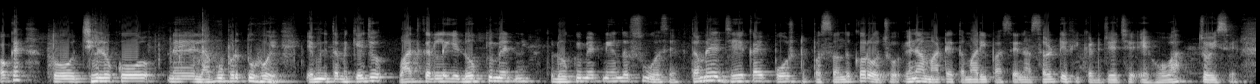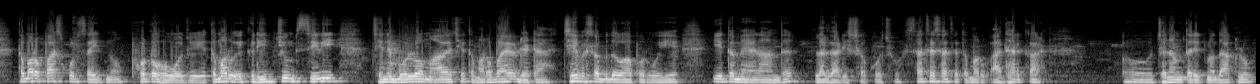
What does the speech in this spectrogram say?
ઓકે? તો જે લોકોને લાગુ પડતું હોય, એમને તમે કહેજો, વાત કરી લઈએ ડોક્યુમેન્ટની તો ડોક્યુમેન્ટની અંદર શું હશે? તમે જે કાંઈ પોસ્ટ પસંદ કરો છો, એના માટે તમારી પાસેના સર્ટિફિકેટ જે છે એ હોવા જોઈશે. તમારો પાસપોર્ટ સાઇઝનો ફોટો હોવો જોઈએ. તમારું એક રિઝ્યુમ સીવી જેને બોલવામાં આવે છે, તમારો બાયોડેટા જે શબ્દ વાપરવો એ તમે એના અંદર લગાડી શકો છો. સાથે સાથે તમારું આધાર કાર્ડ જન્મ તારીખનો દાખલો,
